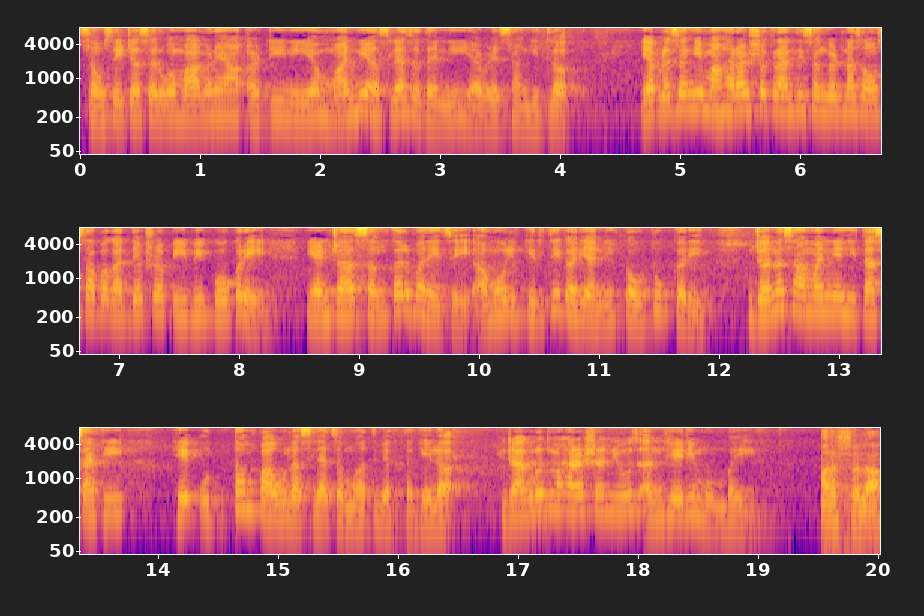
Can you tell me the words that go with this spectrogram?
संस्थेच्या सर्व मागण्या अटी नियम मान्य असल्याचं त्यांनी यावेळी सांगितलं. याप्रसंगी महाराष्ट्र क्रांती संघटना संस्थापक अध्यक्ष पी बी कोकरे यांच्या संकल्पनेचे अमोल कीर्तीकर यांनी कौतुक करीत जनसामान्य हितासाठी हे उत्तम पाऊल असल्याचं मत व्यक्त केलं. जागृत महाराष्ट्र न्यूज अंधेरी मुंबई. महाराष्ट्राला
